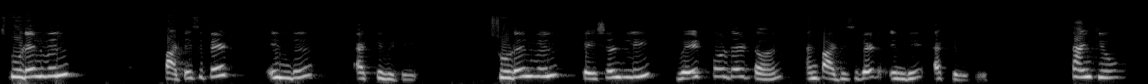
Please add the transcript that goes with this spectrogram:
Student will participate in the activity. Student will patiently wait for their turn and participate in the activities. Thank you.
